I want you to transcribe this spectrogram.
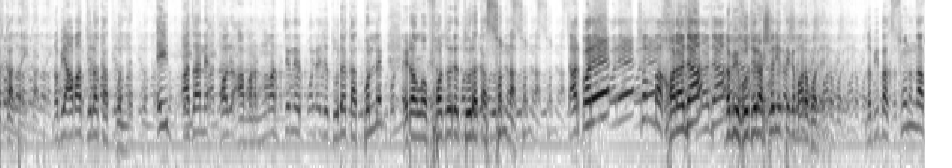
রাকাতাই নবী এই মানে পরে যে এটা হলো ফজরের সুন্নাত। তারপরে সুম্মা খরাজা নবী শরীফ থেকে বার নবী সুন্নাত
